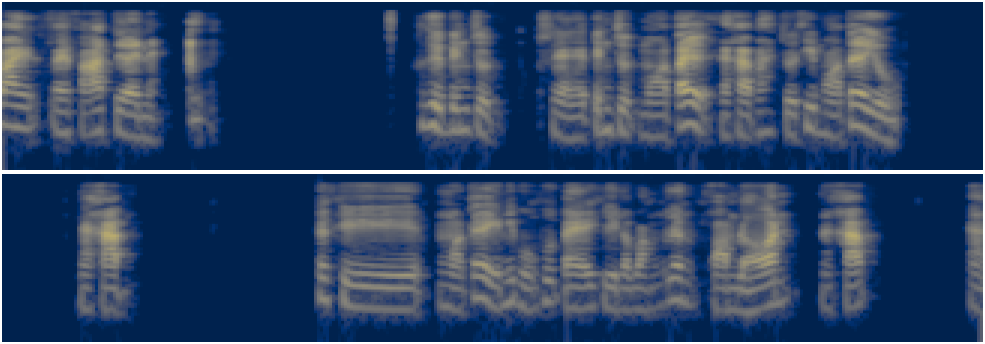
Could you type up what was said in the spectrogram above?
ป้ายไฟฟ้าเตือนเนี่ย ก็คือเป็นจุดส่วนใหญ่เป็นจุดมอเตอร์นะครับ จุดที่มอเตอร์อยู่นะครับ ก็คือมอเตอร์อย่างที่ผมพูดไปก็คือระวังเรื่องความร้อนนะครับอ่า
